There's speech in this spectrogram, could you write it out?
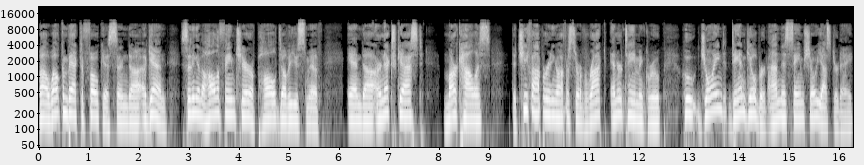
Well, welcome back to Focus. And uh, again, sitting in the Hall of Fame chair of Paul W. Smith. And uh, our next guest, Mark Hollis, the Chief Operating Officer of Rock Entertainment Group, who joined Dan Gilbert on this same show yesterday.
